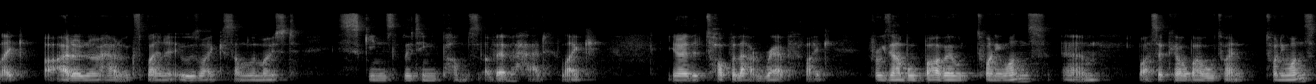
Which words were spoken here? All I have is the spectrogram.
like I don't know how to explain it. It was like some of the most skin-splitting pumps I've ever had. Like, you know, the top of that rep, like for example, barbell 21s, um, bicep curl barbell 20, 21s,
